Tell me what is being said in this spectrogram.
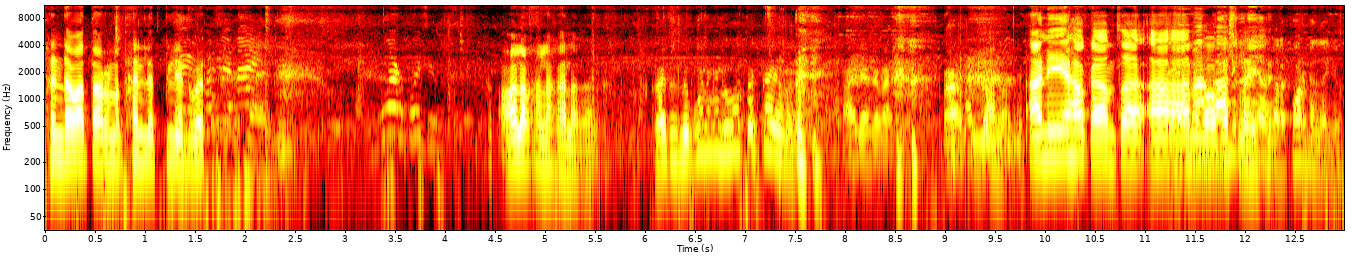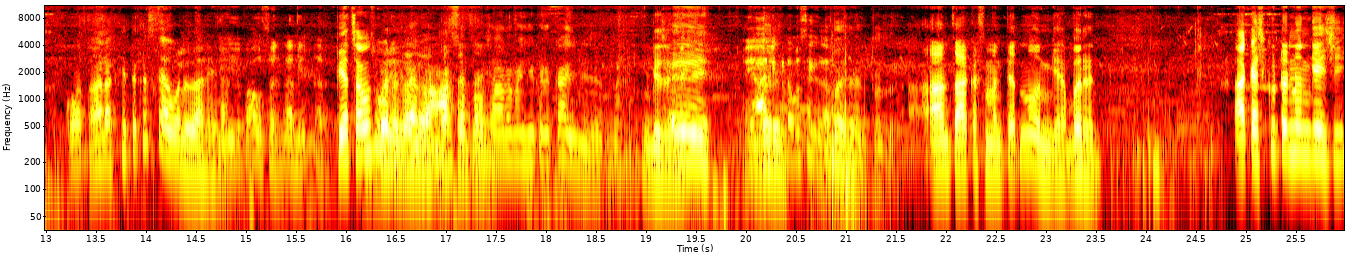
थंड वातावरणात आणल्यात प्लेटवर. आला खाला खाला खाला काय तसलं गुलगुल होतं काय. आणि हा का आमचा आ- अनुभव बसला इथं. जागेवर आला तिथं कसं काय बोल हे झाली. पेचावच बोल झालं इकडे भिजत नाही. आमचा आकाश म्हणतात नोंद घ्या बरं. आकाश कुठं नोंद घ्यायची?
